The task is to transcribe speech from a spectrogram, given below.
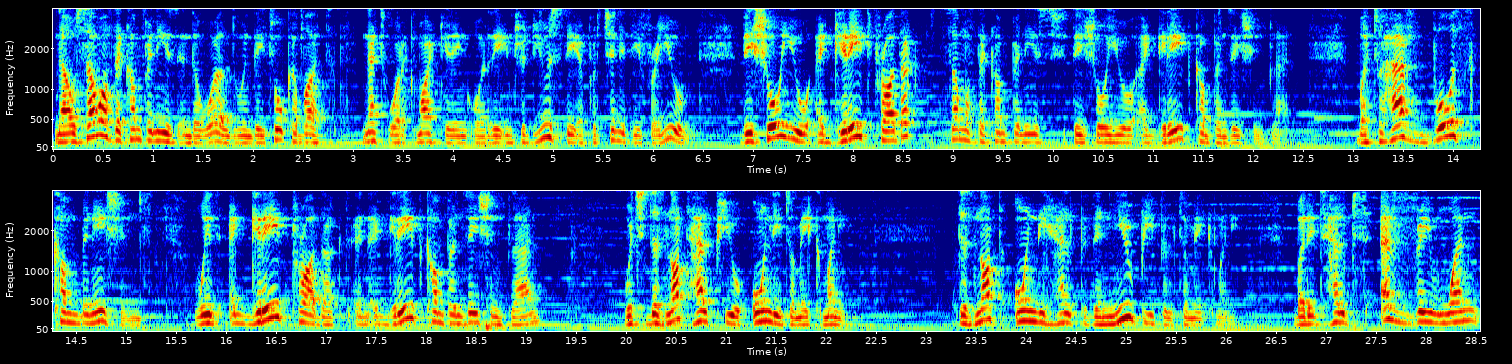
Now, some of the companies in the world, when they talk about network marketing or they introduce the opportunity for you, they show you a great product. Some of the companies, they show you a great compensation plan. But to have both combinations with a great product and a great compensation plan, which does not help you only to make money, does not only help the new people to make money, but it helps everyone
